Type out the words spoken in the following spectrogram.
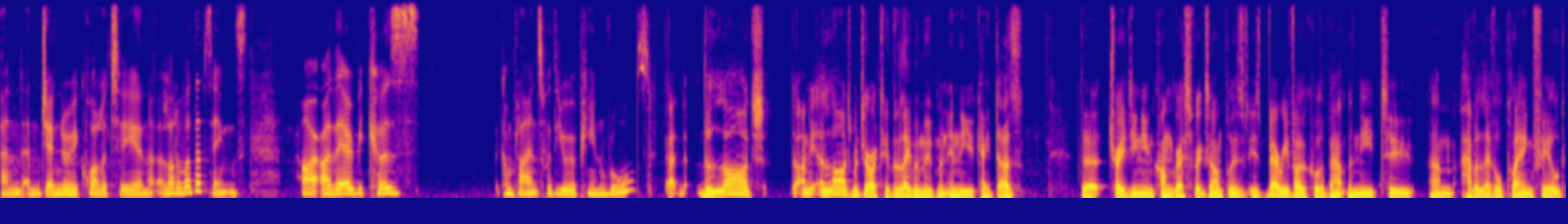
and, and gender equality and a lot of other things are, are there because compliance with European rules? Uh, the large, I mean, a large majority of the labour movement in the UK does. The Trade Union Congress, for example, is, is very vocal about the need to um, have a level playing field.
